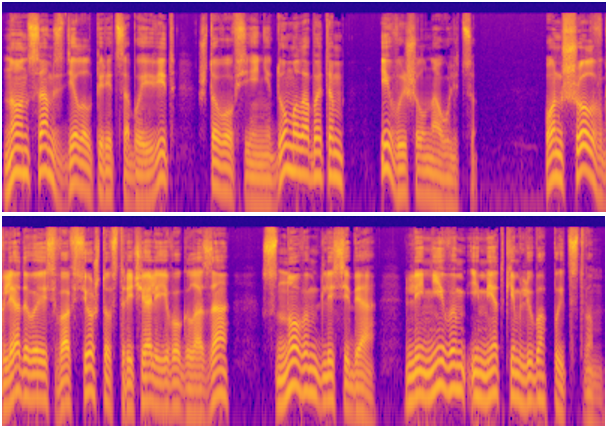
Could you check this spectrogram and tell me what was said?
Но он сам сделал перед собой вид, что вовсе и не думал об этом, и вышел на улицу. Он шел, вглядываясь во все, что встречали его глаза — с новым для себя, ленивым и метким любопытством.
